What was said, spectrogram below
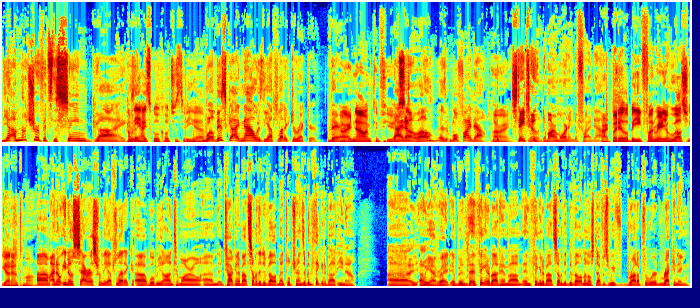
yeah, I'm not sure if it's the same guy. How many it- high school coaches did he have? Well, this guy now is the athletic director there. All right, now I'm confused. Yeah, I know. Well, we'll find out. All right. Stay tuned tomorrow morning to find out. All right, but it'll be fun radio. Who else you got on tomorrow? Um, I know Eno Sarris from the Athletic uh, will be on tomorrow, um, talking about some of the developmental trends. I've been thinking about Eno Uh, oh yeah, right. I've been th- thinking about him um, and thinking about some of the developmental stuff as we've brought up the word reckoning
